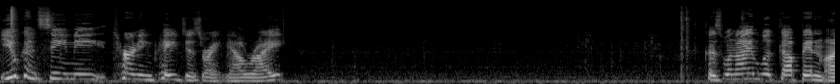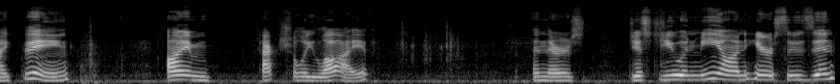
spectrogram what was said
You can see me turning pages right now, right? Because when I look up in my thing, I'm actually live. And there's just you and me on here, Susan.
